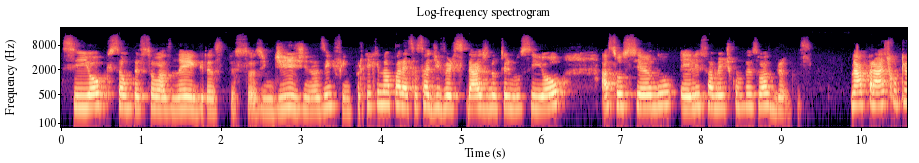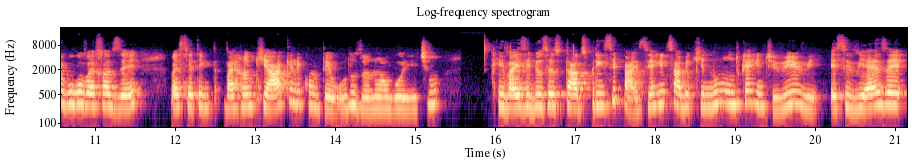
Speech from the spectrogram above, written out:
CEO que são pessoas negras, pessoas indígenas, enfim? Por que, que não aparece essa diversidade no termo CEO associando ele somente com pessoas brancas? Na prática, o que o Google vai fazer vai ser vai ranquear aquele conteúdo usando um algoritmo e vai exibir os resultados principais. E a gente sabe que no mundo que a gente vive, esse viés é,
